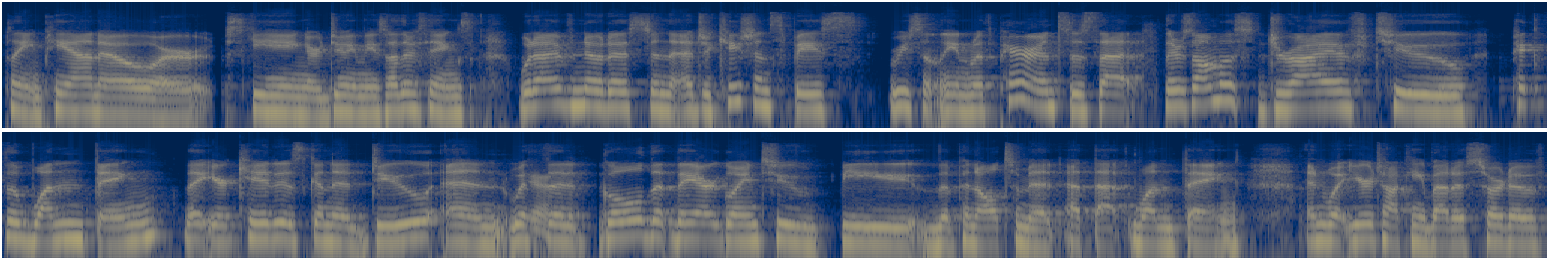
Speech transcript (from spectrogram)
playing piano or skiing or doing these other things? What I've noticed in the education space recently and with parents is that there's almost drive to pick the one thing that your kid is going to do and with yeah. the goal that they are going to be the penultimate at that one thing. And what you're talking about is sort of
